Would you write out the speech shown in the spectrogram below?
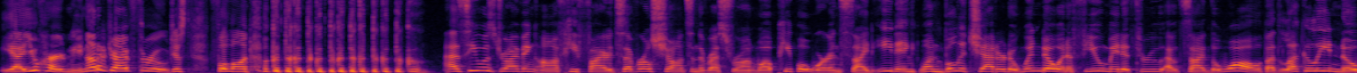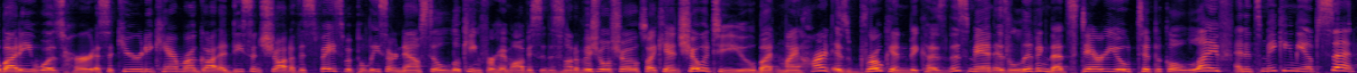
Yeah, you heard me. Not a drive through, just full on. As he was driving off, he fired several shots in the restaurant while people were inside eating. One bullet shattered a window and a few made it through outside the wall, but luckily nobody was hurt. A security camera got a decent shot of his face, but police are now still looking for him. Obviously, this is not a visual show, so I can't show it to you, but my heart is broken because this man is living that stereotypical life and it's making me upset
